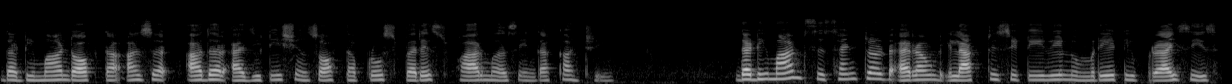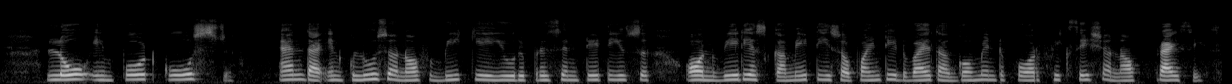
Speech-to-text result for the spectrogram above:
the demand of the other, other agitations of the prosperous farmers in the country. The demands centered around electricity, remunerative prices, low import costs, and the inclusion of BKU representatives on various committees appointed by the government for fixation of prices.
